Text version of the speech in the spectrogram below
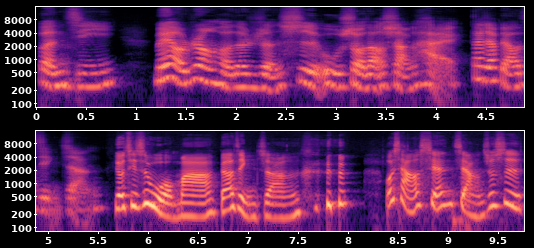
本集。没有任何的人事物受到伤害，大家不要紧张，尤其是我妈，不要紧张。我想要先讲，就是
